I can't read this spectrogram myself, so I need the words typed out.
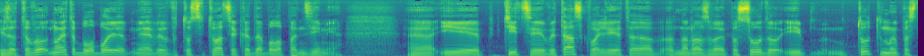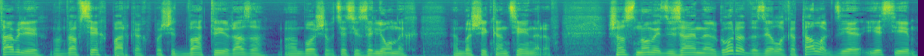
Из-за того, но это было более э, в той ситуации, когда была пандемия. Э, И птицы вытаскивали это одноразовую посуду. И тут мы поставили во всех парках почти 2-3 раза э, больше вот этих зеленых э, больших контейнеров. Сейчас новый дизайнер города сделал каталог, где есть и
